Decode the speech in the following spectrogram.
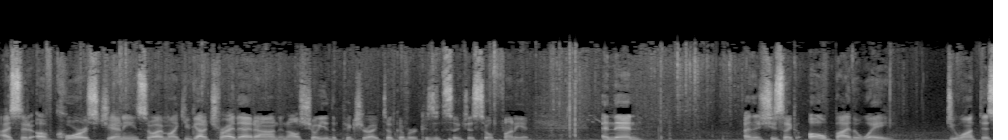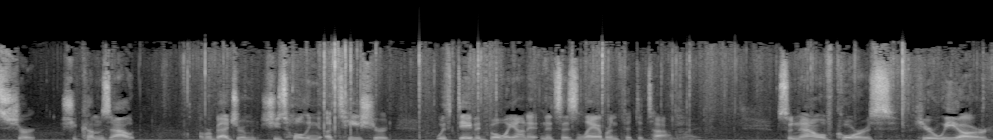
I said, "Of course, Jenny." So I'm like, "You got to try that on," and I'll show you the picture I took of her because it's so, just so funny. And then, and then she's like, "Oh, by the way, do you want this shirt?" She comes out of her bedroom. She's holding a T-shirt with David Bowie on it, and it says Labyrinth at the top. So now, of course, here we are,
